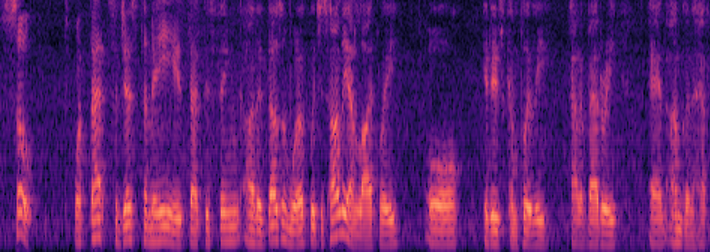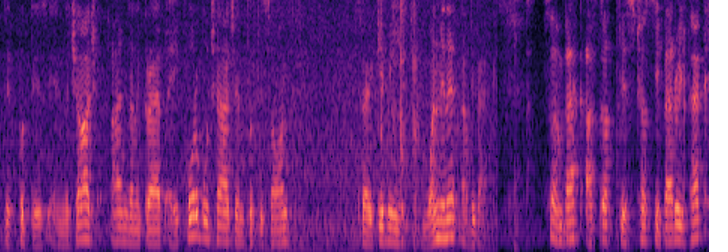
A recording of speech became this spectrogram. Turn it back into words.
So, what that suggests to me is that this thing either doesn't work, which is highly unlikely, or it is completely out of battery and I'm going to have to put this in the charger. I'm going to grab a portable charger and put this on so give me one minute, I'll be back. So I'm back, I've got this trusty battery pack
